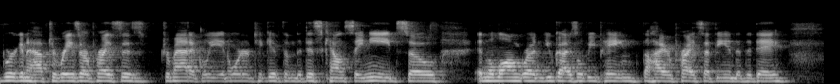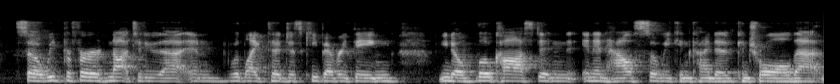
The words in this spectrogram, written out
we're going to have to raise our prices dramatically in order to give them the discounts they need. So in the long run, you guys will be paying the higher price at the end of the day. So we'd prefer not to do that and would like to just keep everything, you know, low cost and, and in house so we can kind of control all that.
